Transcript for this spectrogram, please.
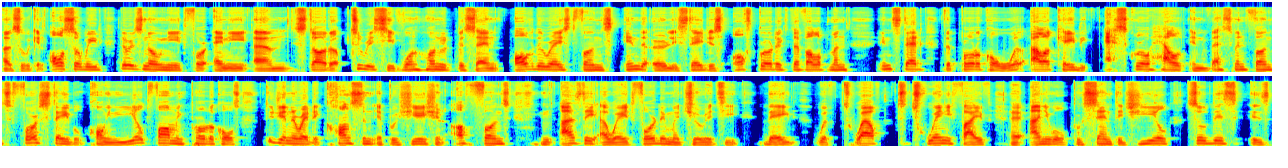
Uh, so we can also read there is no need for any um, startup to receive 100% of the raised funds in the early stages of product development. Instead, the protocol will allocate the escrow held investment funds for stable coin yield farming protocols to generate a constant appreciation of funds as they await for the maturity date with 12 to 25 uh, annual percentage yield. So this is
